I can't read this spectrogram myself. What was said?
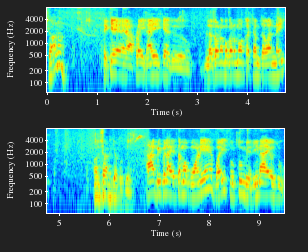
શા તે કે આપણે એના કે લગનો બગડમાં કચામ જવાનું નહીં. અને શાને કહેતો તે? આ બી પેલા હેતમાં પોણી ભાઈ છૂટું મેલીને આવ્યો છું.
